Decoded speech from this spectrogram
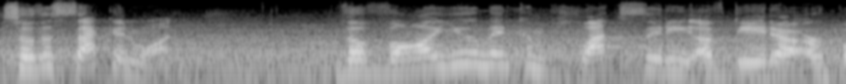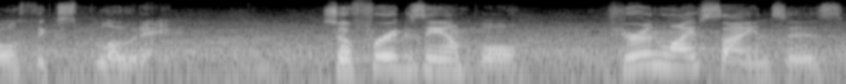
So the second one, the volume and complexity of data are both exploding. So for example, if you're in life sciences,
